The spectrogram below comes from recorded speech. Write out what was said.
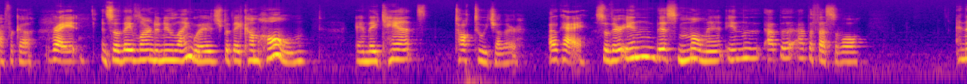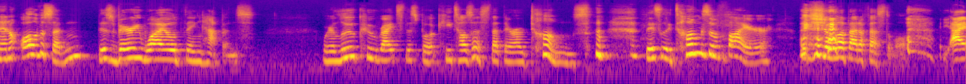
Africa Right. and so they've learned a new language, but they come home and they can't talk to each other. Okay. So they're in this moment in the, at the at the festival. And then all of a sudden, this very wild thing happens. Where Luke, who writes this book, he tells us that there are tongues, basically tongues of fire that show up at a festival. I,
